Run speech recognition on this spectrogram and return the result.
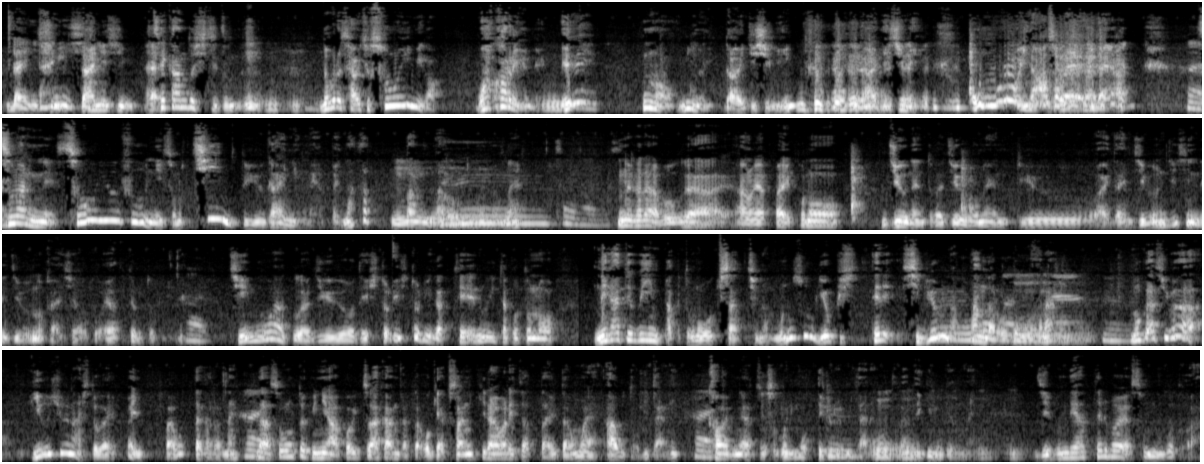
第二市民。第二市民、はい。セカンドシティズンですよ、うんうんで俺最初その意味が分かれへんね、うん。ん、え？ほんならみんな第一市民？僕第二市民。おもろいなそれ。みたいな。はい。つまりねそういうふうにそのチームという概念がやっぱりなかったんだろうと思いますね。うんそうなんですね。だから僕があのやっぱりこの10年とか15年っていう間に自分自身で自分の会社をこうやってる時にね、はい。チームワークが重要で一人一人が手抜いたことのネガティブインパクトの大きさっていうのはものすごくよく知って知るようになったんだろうと思うかな。ね。うん。昔は優秀な人がいっぱいいっぱいおったからね、はい。だからその時にあこいつあかんかった。お客さんに嫌われちゃった言ったらお前アウトみたいに、はい。代わりのやつをそこに持ってくるみたいなことができるけどね、自分でやってる場合はそんなことは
